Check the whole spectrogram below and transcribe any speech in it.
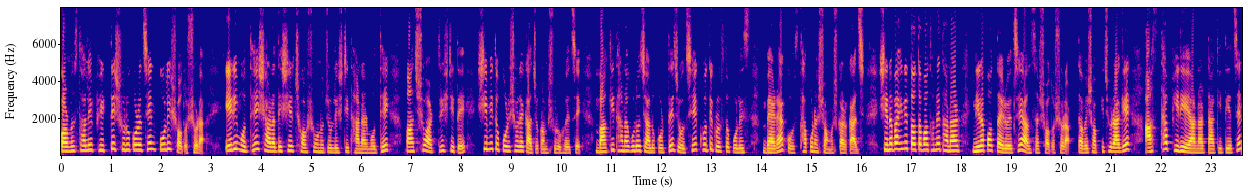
কর্মস্থলে ফিরতে শুরু করেছেন পুলিশ সদস্যরা। এরই মধ্যে সারা দেশের ছশো উনচল্লিশটি থানার মধ্যে পাঁচশো আটত্রিশটিতে সীমিত পরিসরে কার্যক্রম শুরু হয়েছে। বাকি থানাগুলো চালু করতে চলছে ক্ষতিগ্রস্ত পুলিশ ব্যারাক ও স্থাপনা সংস্কার কাজ। সেনাবাহিনীর তত্ত্বাবধানে থানার নিরাপত্তায় রয়েছে আনসার সদস্যরা। তবে সবকিছুর আগে আস্থা ফিরিয়ে আনার তাগিদ দিয়েছেন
